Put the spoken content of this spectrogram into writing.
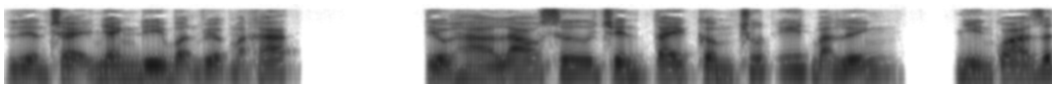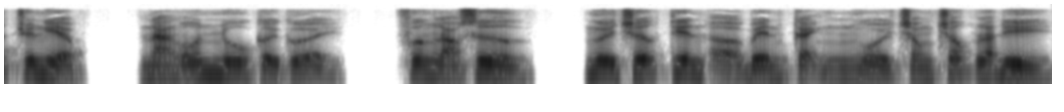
liền chạy nhanh đi bận việc mặt khác. Tiểu Hà Lao sư trên tay cầm chút ít bản lĩnh, nhìn qua rất chuyên nghiệp, nàng ôn nhu cười cười, Phương lão sư, ngươi trước tiên ở bên cạnh ngồi trong chốc lát đi,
